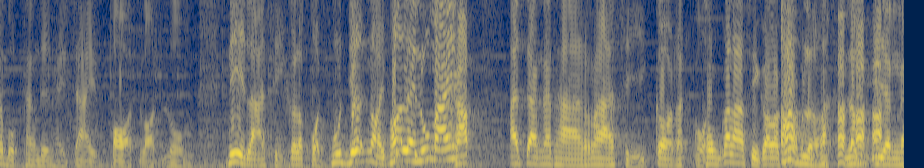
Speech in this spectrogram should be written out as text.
ระบบทางเดินหายใจปอดหลอดลม นี่ราศีกรกฎพูดเยอะหน่อยเพราะอะไรรู้ไหมครับ อาจารย์คาถาราศีกรกฎ ผมก็ราศีกรกอ้าฎวเหรอลำเอียงไง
